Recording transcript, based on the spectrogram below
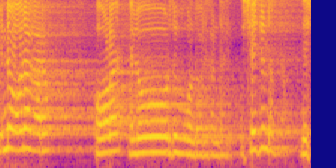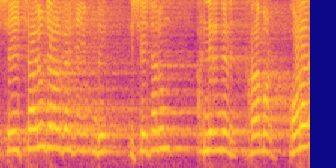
പിന്നെ ഓരോ കാരം ഓളെ എല്ലായിടത്തും കൊണ്ടുപോലെ കണ്ടാൽ നിശ്ചയിച്ചിട്ടുണ്ടല്ല. നിശ്ചയിച്ചാലും ചില ആൾക്കാർ ചെയ്യും. എന്ത്? നിശ്ചയിച്ചാലും അന്യരന്റെയാണ് ഹറാമാണ്. ഓളെ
